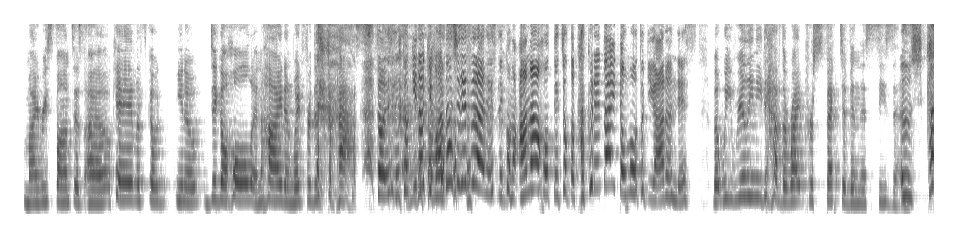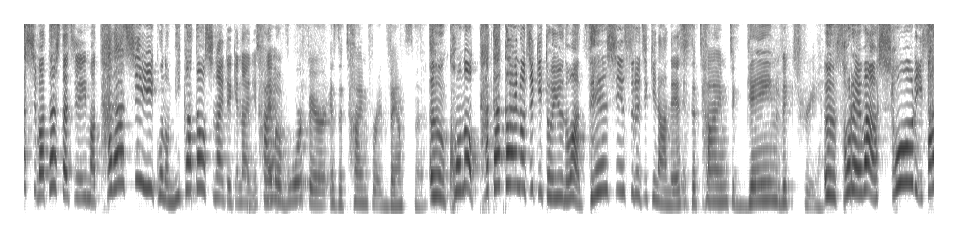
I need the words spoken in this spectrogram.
my response is, uh, okay, let's go, you know, dig a hole and hide and wait for this to pass. そうですね、時々私ですらですね、この穴を掘ってちょっと隠れたいと思う時があるんです。 But we really need to have the right perspective in this season. うん、しかし私たち今正しいこの見方をしないといけないんですね。time of warfare is a time for advancement. うん、この戦いの時期というのは前進する時期なんで It's す。a time to gain victory. うん、それは勝利、さら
